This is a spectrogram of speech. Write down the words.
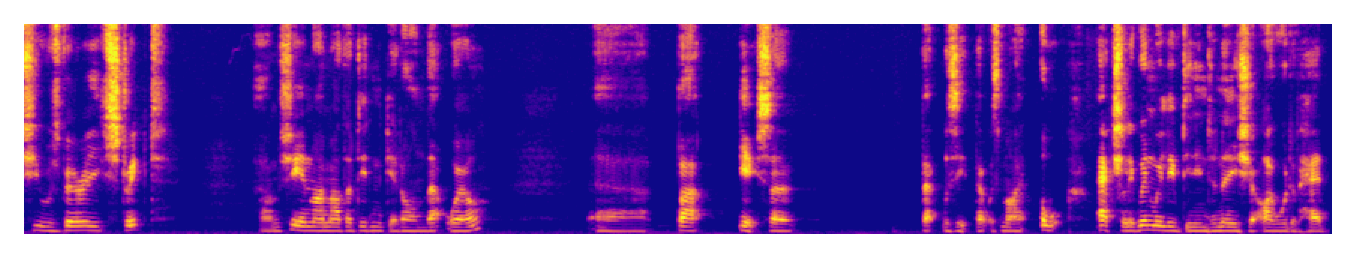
she was very strict. Um, she and my mother didn't get on that well. Uh, but yeah, so that was it. That was my. Oh, actually, when we lived in Indonesia, I would have had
